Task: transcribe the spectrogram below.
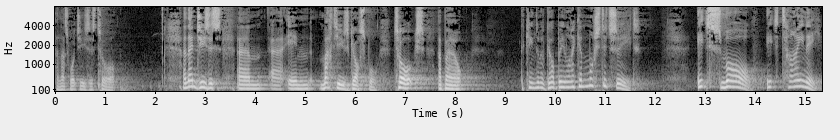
And that's what Jesus taught. And then Jesus, um, uh, in Matthew's gospel, talks about the kingdom of God being like a mustard seed. It's small. It's tiny.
